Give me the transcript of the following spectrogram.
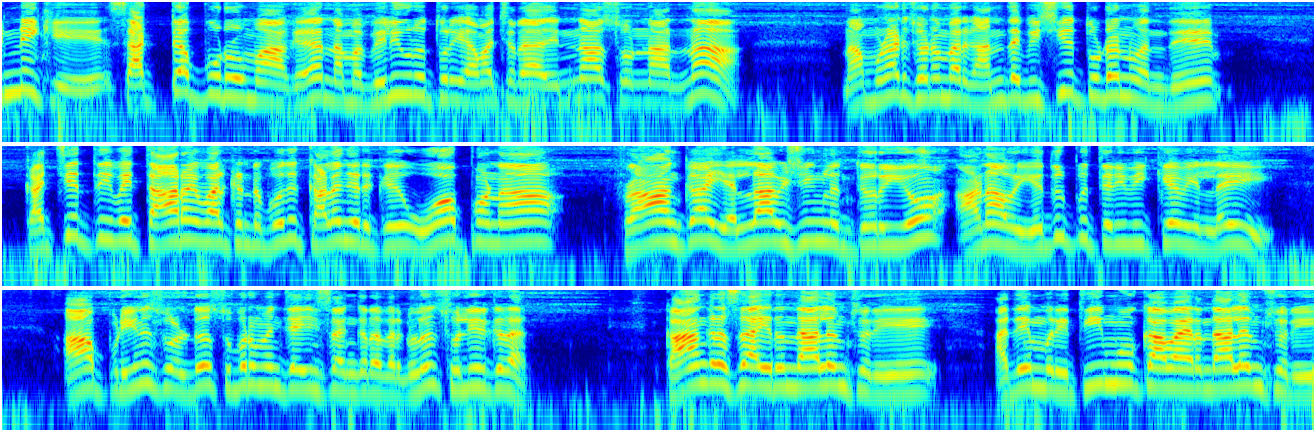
இன்னைக்கு சட்டப்பூர்வமாக நம்ம வெளியுறவுத்துறை அமைச்சர் என்ன சொன்னார்னா நான் முன்னாடி சொன்ன மாதிரி அந்த விஷயத்துடன் வந்து கச்சத்தீவை தாரை வார்க்கின்ற போது கலைஞருக்கு ஓப்பனாக ஃப்ராங்காக எல்லா விஷயங்களும் தெரியும். ஆனால் அவர் எதிர்ப்பு தெரிவிக்கவில்லை. அப்படின்னு சொல்லிட்டு சுப்பிரமணிய ஜெயசங்கர் அவர்களும் சொல்லியிருக்கிறார். காங்கிரஸாக இருந்தாலும் சரி அதே மாதிரி திமுகவாக இருந்தாலும் சரி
